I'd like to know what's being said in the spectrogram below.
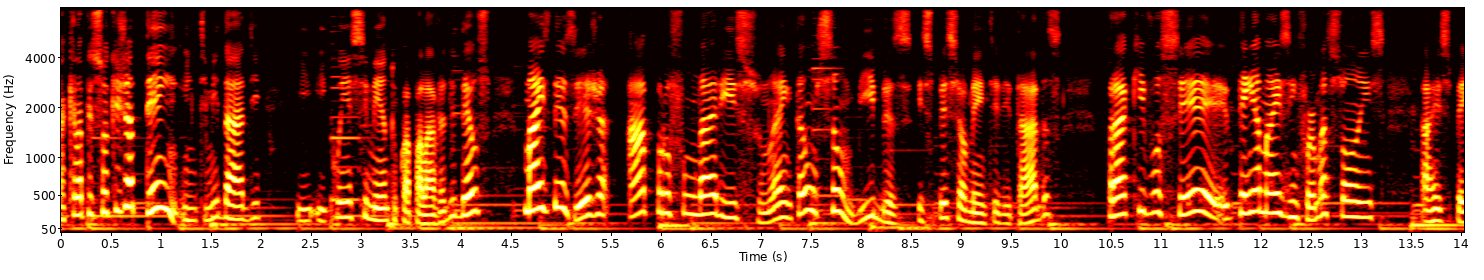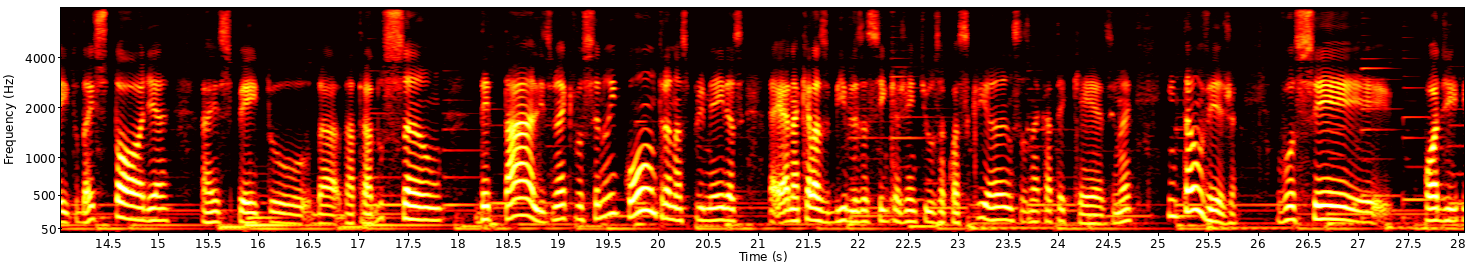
aquela pessoa que já tem intimidade e, e, conhecimento com a palavra de Deus, mas deseja aprofundar isso, não é? Então são Bíblias especialmente editadas para que você tenha mais informações a respeito da história, a respeito da, da tradução, detalhes né, que você não encontra nas primeiras, é, naquelas bíblias assim que a gente usa com as crianças na catequese, né? Então veja, você pode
